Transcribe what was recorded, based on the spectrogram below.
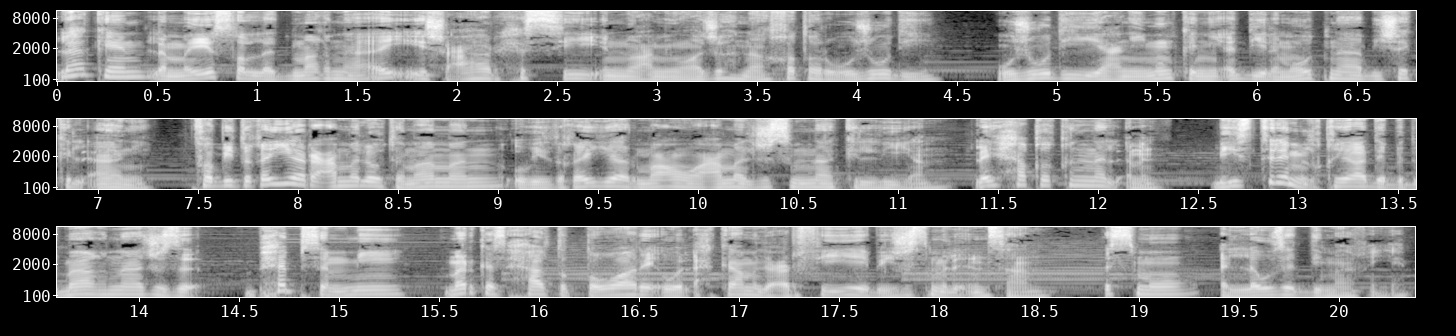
لكن لما يصل لدماغنا أي إشعار حسي إنه عم يواجهنا خطر وجودي وجودي يعني ممكن يؤدي لموتنا بشكل آني. فبيتغير عمله تماما وبيتغير معه عمل جسمنا كليا. ليحقق لنا الأمن. بيستلم القيادة بدماغنا جزء بحب سميه مركز حالة الطوارئ والأحكام العرفية بجسم الإنسان. اسمه اللوزة الدماغية.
